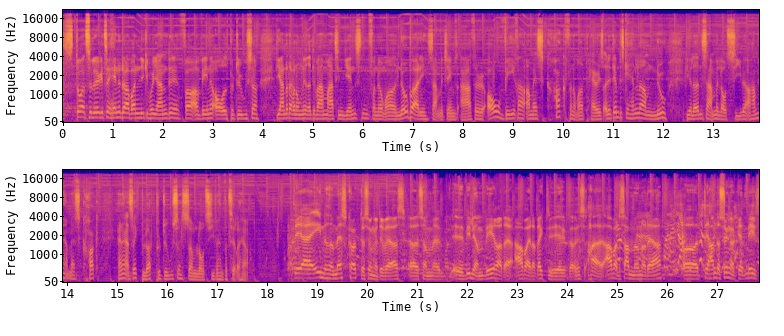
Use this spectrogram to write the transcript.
Stort tillykke til Hennedop og Nicky Pojante for at vinde årets producer. De andre, der var nomineret, det var Martin Jensen for nummeret Nobody, sammen med James Arthur, og Vera og Mads Kok for nummeret Paris. Og det er dem, det skal handle om nu. De har lavet den sammen med Lord Siva, og ham her, Mads Kok, han er altså ikke blot producer, som Lord Siva han fortæller her. Det er en, der hedder Mads Kok, der synger det vers, øh, som øh, William Vera, der arbejder rigtig, øh, har arbejdet sammen med, når det er. Og det er ham, der synger mest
